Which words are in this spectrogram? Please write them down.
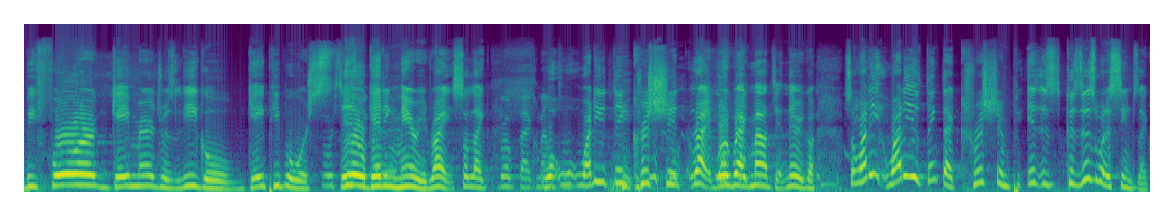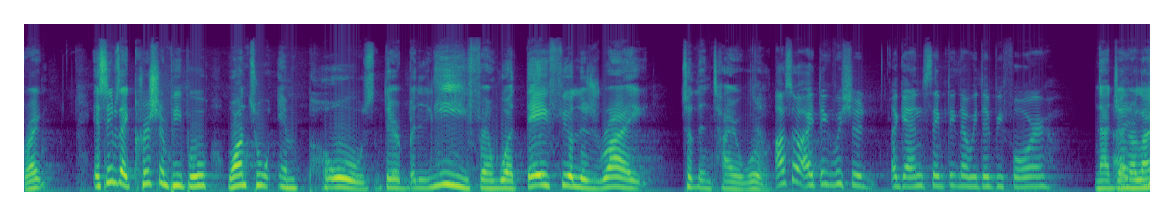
Before gay marriage was legal, gay people were still, still getting married, right? So like, Brokeback wh- Mountain. wh- why do you think Christian? right, Brokeback Mountain. There you go. So why do you why do you think that Christian is? because this is what it seems like, right? It seems like Christian people want to impose their belief and what they feel is right to the entire world, also i think we should again same thing that we did before not Uh, generalize.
